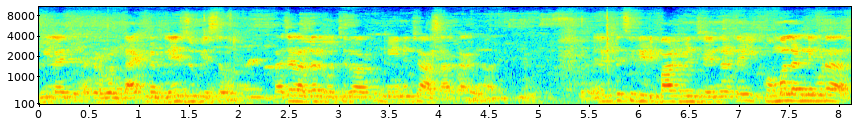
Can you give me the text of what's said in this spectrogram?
వీలైతే అక్కడ మన ట్యాంక్ మేము ప్లేస్ చూపిస్తాం. ప్రజలందరికీ వచ్చిన వరకు మీ నుంచి ఆ సహకారం కాదు. ఎలక్ట్రిసిటీ డిపార్ట్మెంట్స్ ఏంటంటే ఈ కొమ్మలన్నీ కూడా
